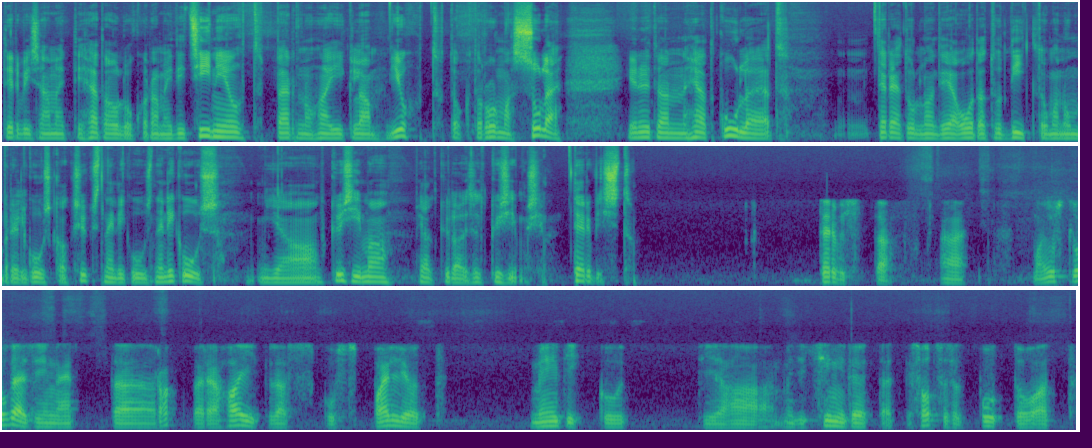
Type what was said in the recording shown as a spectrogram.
Terviseameti hädaolukorra meditsiinijuht, Pärnu haigla juht, doktor Urmas Sule. ja nüüd on head kuulajad teretulnud ja oodatud liitluma numbril kuus, kaks, üks, neli, kuus, neli, kuus ja küsima head külaliselt küsimusi, tervist. tervist, äh, ma just lugesin, et äh, Rakvere haiglas, kus paljud meedikud ja meditsiinitöötajad, kes otseselt puutuvad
